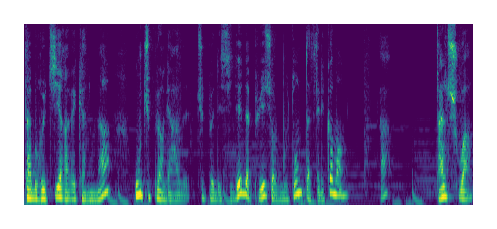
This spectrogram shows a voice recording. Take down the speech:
t'abrutir avec Hanouna ou tu peux regarder, tu peux décider d'appuyer sur le bouton de ta télécommande. Ah, tu as le choix.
